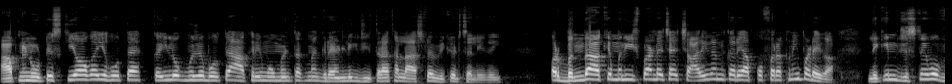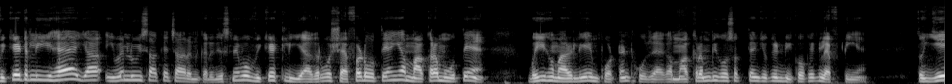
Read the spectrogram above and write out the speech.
आपने नोटिस किया होगा, ये होता है। कई लोग मुझे बोलते हैं, आखिरी मोमेंट तक मैं ग्रैंड लीग जीत रहा था लास्ट में विकेट चली गई। और बंदा आके मनीष पांडे चाहे चार ही रन करे, आपको फ़र्क नहीं पड़ेगा। लेकिन जिसने वो विकेट ली है या इवन लुइस आके चार रन करे, जिसने वो विकेट ली है, अगर वो शेफर्ड होते हैं या माक्रम होते हैं वही हमारे लिए इंपॉर्टेंट हो जाएगा। माक्रम भी हो सकते हैं क्योंकि डीको के लेफ्टी हैं। तो ये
